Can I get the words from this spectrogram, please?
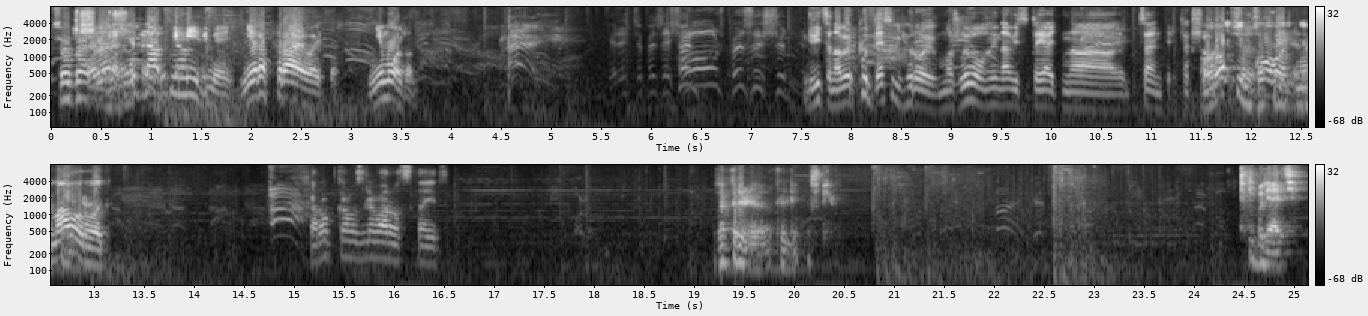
Все добре. будь на оптимизме, не расстраивайся. Не можем. Дивіться, наверху 10 героїв. Можливо, вони навіть стоять на центрі. Так що Уроків когось нема уроків. Коробка возле ворот стоит. Закрили, закрили пушки. Блять,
